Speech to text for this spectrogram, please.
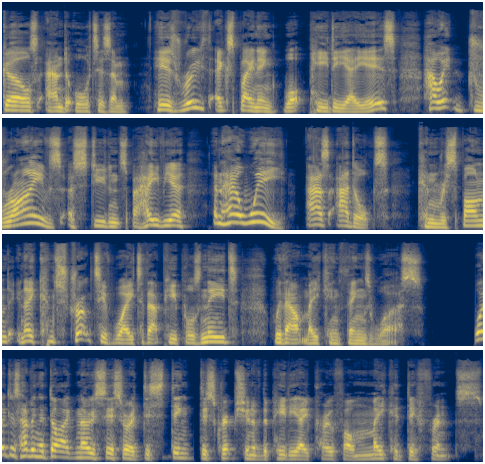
Girls and Autism. Here's Ruth explaining what PDA is, how it drives a student's behaviour, and how we, as adults, can respond in a constructive way to that pupil's needs without making things worse. Why does having a diagnosis or a distinct description of the PDA profile make a difference?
